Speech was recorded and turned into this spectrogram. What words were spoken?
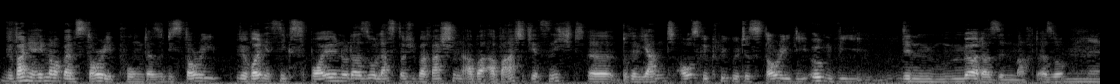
wir waren ja immer noch beim Story-Punkt. Also die Story, wir wollen jetzt nichts spoilen oder so, lasst euch überraschen, aber erwartet jetzt nicht äh, brillant ausgeklügelte Story, die irgendwie den Mörder Sinn macht. Also Nee,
